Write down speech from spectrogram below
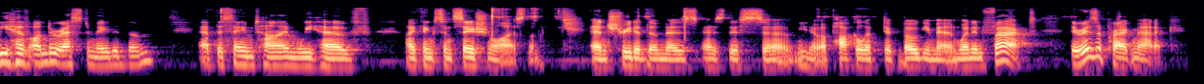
we have underestimated them. At the same time, we have, I think, sensationalized them and treated them as as this uh, you know apocalyptic bogeyman. When in fact, there is a pragmatic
